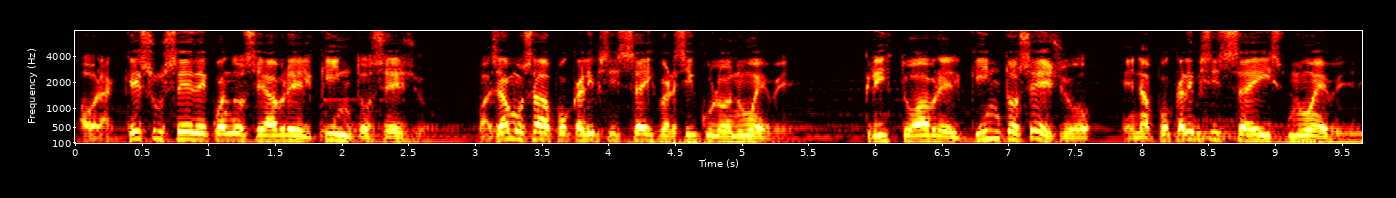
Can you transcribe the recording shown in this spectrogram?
Ahora, ¿qué sucede cuando se abre el quinto sello? Vayamos a Apocalipsis 6, versículo 9. Cristo abre el quinto sello en Apocalipsis 6, 9.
